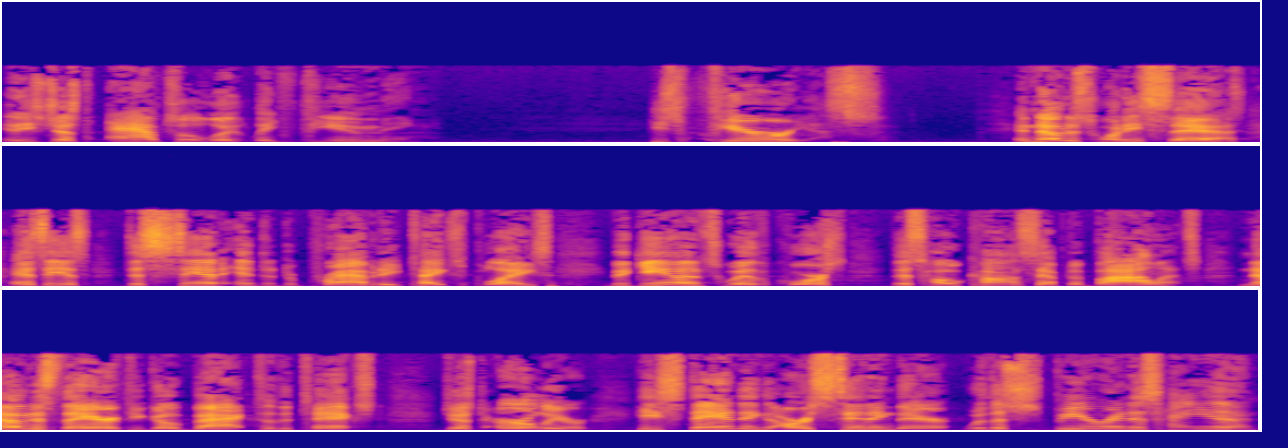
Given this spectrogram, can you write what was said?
and he's just absolutely fuming. He's furious. And notice what he says as his descent into depravity takes place. It begins with, of course, this whole concept of violence. Notice there, if you go back to the text just earlier, he's standing or sitting there with a spear in his hand.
